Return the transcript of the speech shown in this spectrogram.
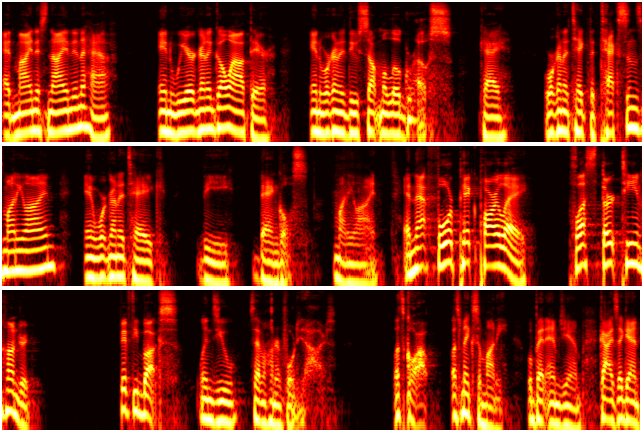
at minus nine and a half. And we are going to go out there and we're going to do something a little gross. Okay. We're going to take the Texans money line and we're going to take the Bengals money line. And that four pick parlay plus 1300 50 bucks wins you $740 let's go out let's make some money with BetMGM. Guys, again,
